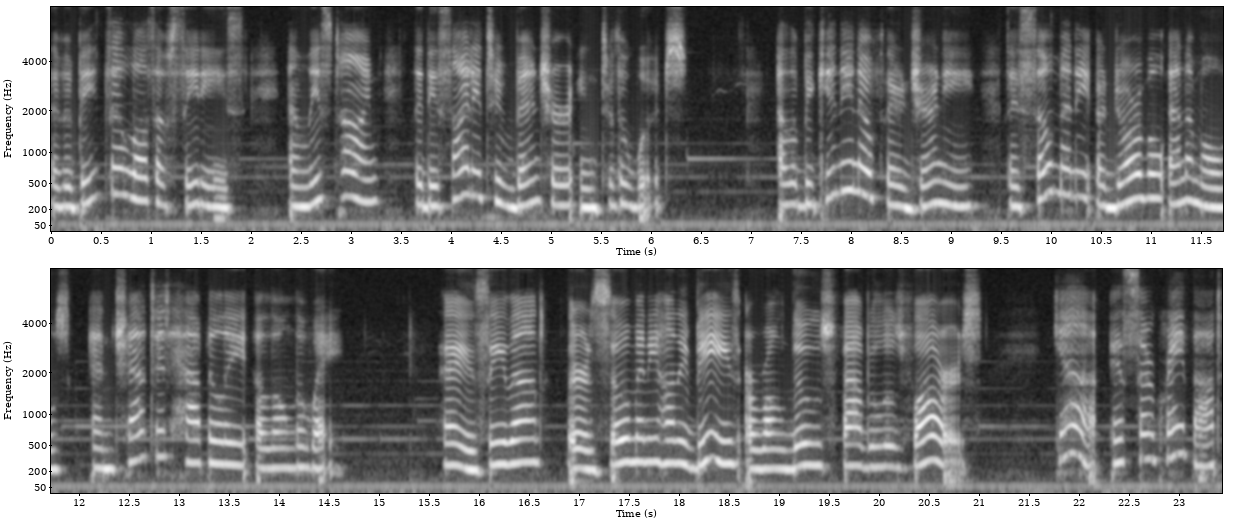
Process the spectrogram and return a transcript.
They've been to lots of cities, and this time they decided to venture into the woods. At the beginning of their journey, they saw many adorable animals and chatted happily along the way. Hey, see that? There are so many honeybees around those fabulous flowers. Yeah, it's so great that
